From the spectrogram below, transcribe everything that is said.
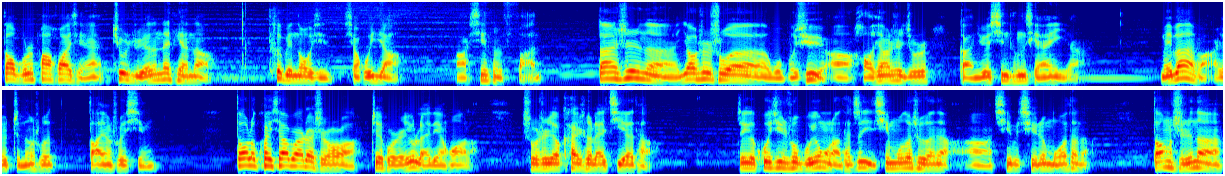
倒不是怕花钱，就是觉得那天呢特别闹心，想回家，啊，心很烦。但是呢，要是说我不去啊，好像是就是感觉心疼钱一样，没办法，就只能说答应说行。到了快下班的时候啊，这会儿又来电话了。说是要开车来接他，这个郭鑫说不用了，他自己骑摩托车呢，啊，骑骑着摩托呢。当时呢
